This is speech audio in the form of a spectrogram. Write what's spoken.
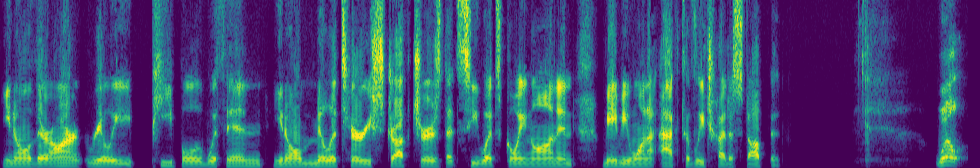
you know, there aren't really people within, you know, military structures that see what's going on and maybe want to actively try to stop it? Well,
